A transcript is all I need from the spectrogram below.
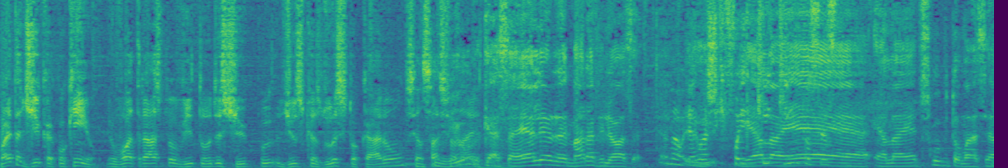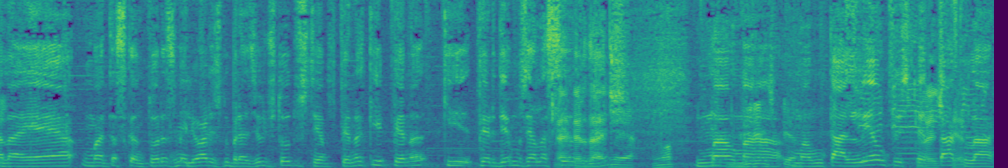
Baita dica, Coquinho. Eu vou atrás pra ouvir todo esse tipo, disco que as duas se tocaram sensacionais. Viu? Né? essa Heller é maravilhosa. É, não, eu acho que foi e qui- ela quinta ou é, ela é, desculpe Tomás, ela é uma das cantoras melhores do Brasil de todos os tempos. Pena que pena que perdemos ela cedo. verdade. né? É, uma, Uma, uma- uma- um talento espetacular.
